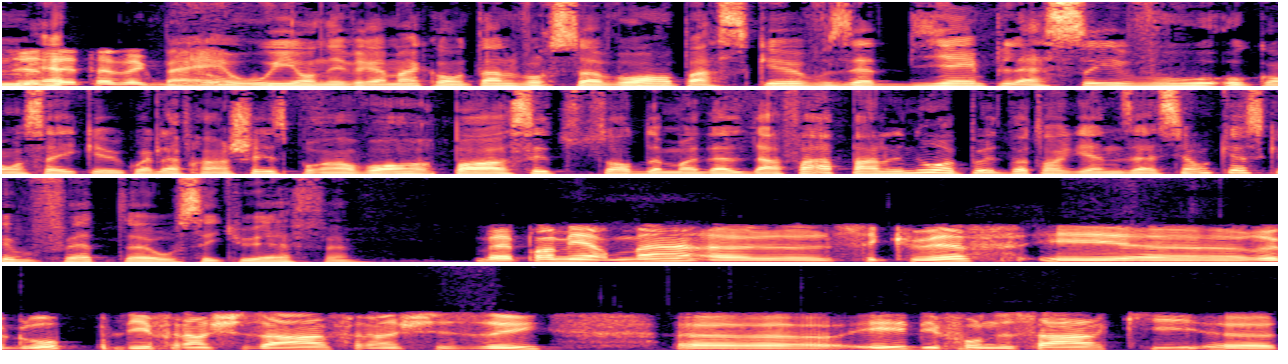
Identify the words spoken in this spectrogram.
D'être avec Ben vous. oui, on est vraiment content de vous recevoir parce que vous êtes bien placé, vous, au Conseil québécois de la franchise pour en voir passer toutes sortes de modèles d'affaires. Parlez-nous un peu de votre organisation. Qu'est-ce que vous faites euh, au CQF? Ben, premièrement, euh, le CQF est, euh, regroupe les franchiseurs, franchisés euh, et des fournisseurs qui euh,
